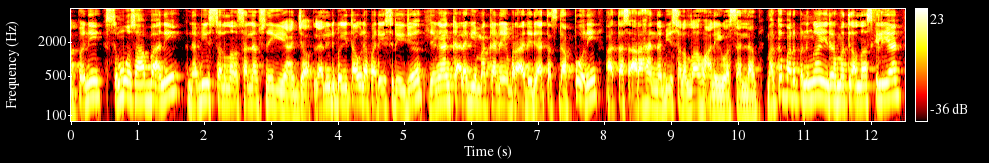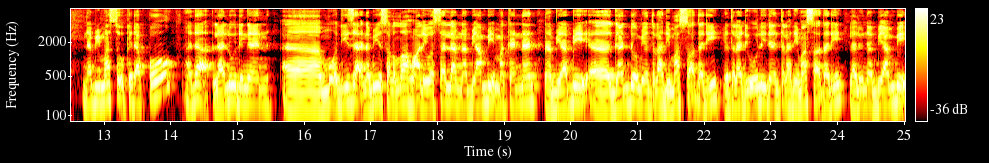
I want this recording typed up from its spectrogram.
apa ni semua sahabat ni Nabi sallallahu alaihi wasallam sendiri yang ajak. Lalu dia bagi tahulah pada isteri je jangan angkat lagi makanan yang berada di atas dapur ni atas arahan Nabi sallallahu alaihi wasallam. Maka para pendengar yang dirahmati Allah sekalian Nabi masuk ke dapur ada lalu dengan uh, mukjizat Nabi sallallahu alaihi wasallam Nabi ambil makanan Nabi ambil uh, gandum yang telah dimasak tadi yang telah diuli dan telah dimasak tadi. Lalu Nabi ambil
